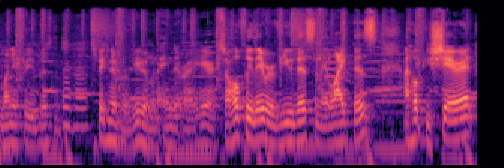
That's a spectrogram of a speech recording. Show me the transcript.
money for your business. Mm-hmm. Speaking of review, I'm going to end it right here. So hopefully they review this and they like this. I hope you share it.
